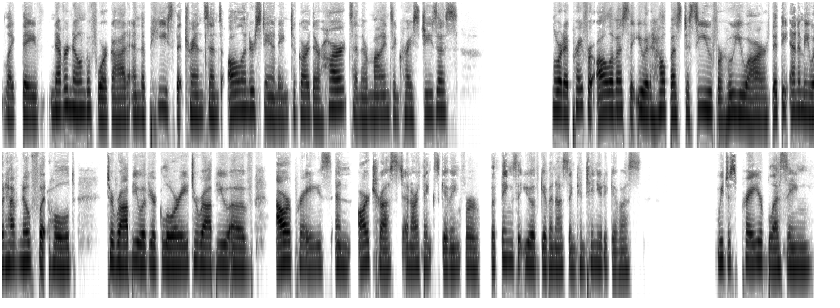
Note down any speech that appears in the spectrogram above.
like they've never known before, God, and the peace that transcends all understanding to guard their hearts and their minds in Christ Jesus. Lord, I pray for all of us that you would help us to see you for who you are, that the enemy would have no foothold to rob you of your glory, to rob you of our praise and our trust and our thanksgiving for the things that you have given us and continue to give us we just pray your blessing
